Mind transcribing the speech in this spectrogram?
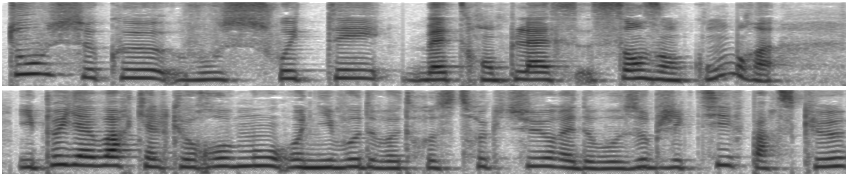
tout ce que vous souhaitez mettre en place sans encombre. Il peut y avoir quelques remous au niveau de votre structure et de vos objectifs parce que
